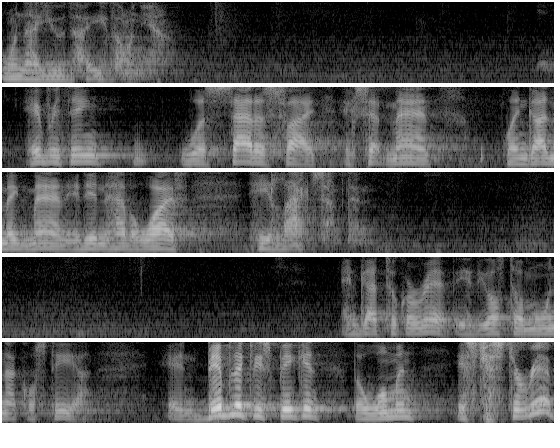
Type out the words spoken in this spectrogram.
una ayuda idónea. Everything was satisfied except man. When God made man, he didn't have a wife, he lacked something. And God took a rib. Y Dios tomó una costilla. And biblically speaking, the woman is just a rib.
